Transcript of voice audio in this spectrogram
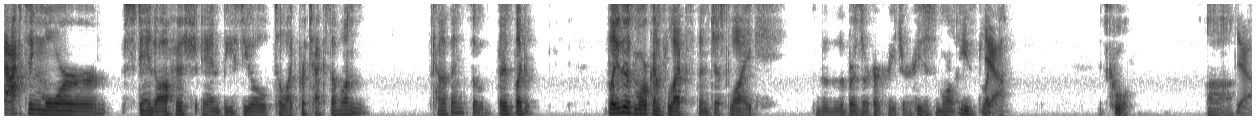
acting more standoffish and bestial to like protect someone, kind of thing. So there's like Blazar's more complex than just like the, the berserker creature. He's just more. He's like yeah it's cool. Uh, yeah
